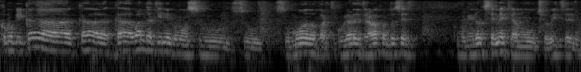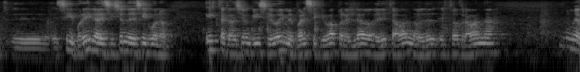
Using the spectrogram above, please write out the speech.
como que cada, cada, banda tiene como su, su, modo particular de trabajo, entonces como que no se mezclan mucho, ¿viste? Eh, sí, por ahí la decisión de decir, bueno, esta canción que hice hoy me parece que va para el lado de esta banda o de esta otra banda, no me,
